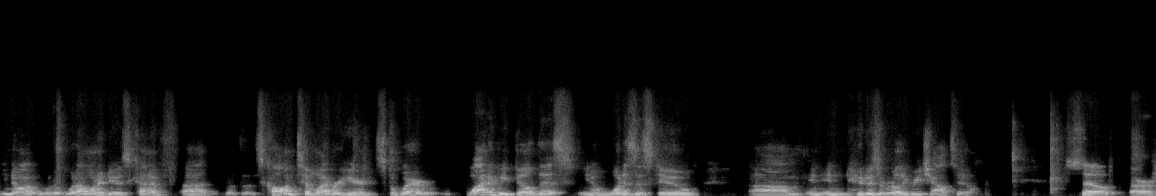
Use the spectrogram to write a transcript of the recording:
you know what I want to do is kind of uh, let's call on Tim Weber here. So where, why did we build this? You know, what does this do, um, and, and who does it really reach out to? So our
